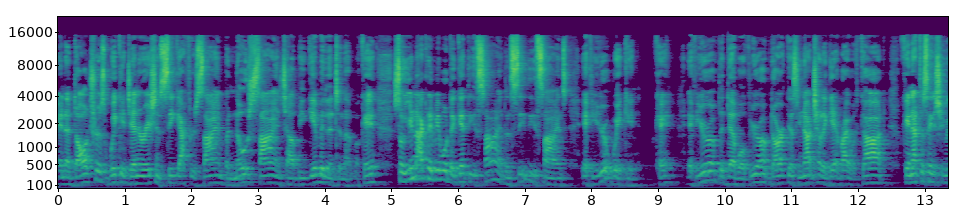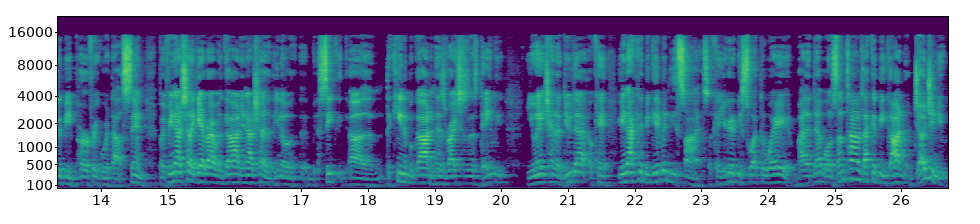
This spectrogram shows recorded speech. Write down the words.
an adulterous, wicked generation seek after sign, but no sign shall be given unto them, okay? So you're not going to be able to get these signs and see these signs if you're wicked, okay? If you're of the devil, if you're of darkness, you're not trying to get right with God, okay? Not to say that you're going to be perfect without sin, but if you're not trying to get right with God, you're not trying to, you know, seek uh, the kingdom of God and his righteousness daily, you ain't trying to do that, okay? You're not going to be given these signs, okay? You're going to be swept away by the devil. And sometimes that could be God judging you,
